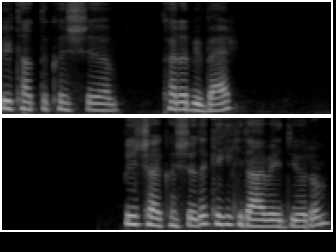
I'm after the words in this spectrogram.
Bir tatlı kaşığı karabiber. Bir çay kaşığı da kekik ilave ediyorum.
